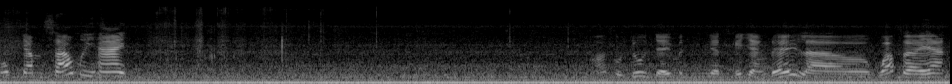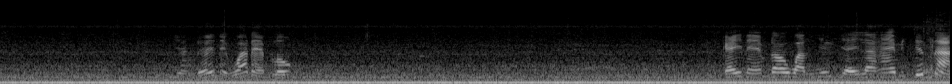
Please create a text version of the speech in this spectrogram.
Một trăm sáu mươi hai. Cô chú anh chị, mình nhìn cái dàn đế là quá phê ha. Dàn đế này quá đẹp luôn. Vậy nè, em đo hoành như vậy là 29 nè.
